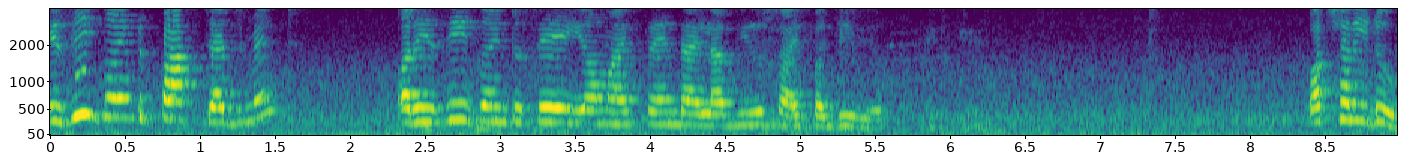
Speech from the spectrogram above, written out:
is he going to pass judgment? Or is he going to say, You're my friend, I love you, so I forgive you? What shall he do?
